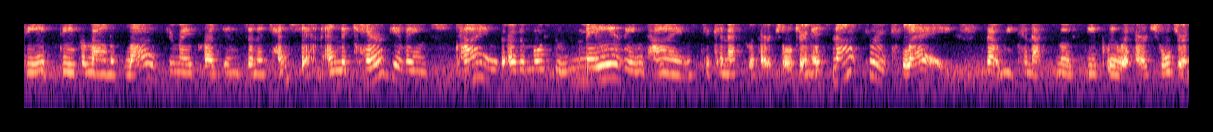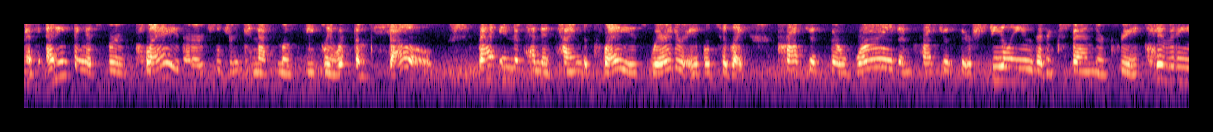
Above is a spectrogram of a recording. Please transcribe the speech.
deep, deep amount of love through my presence and attention. And the caregiving times are the most amazing times to connect with our children. It's not through play that we connect most deeply with our children. If anything, it's through play that our children connect most deeply with themselves. That independent time to play is where they're able to like process their world and process their feelings and expand their creativity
